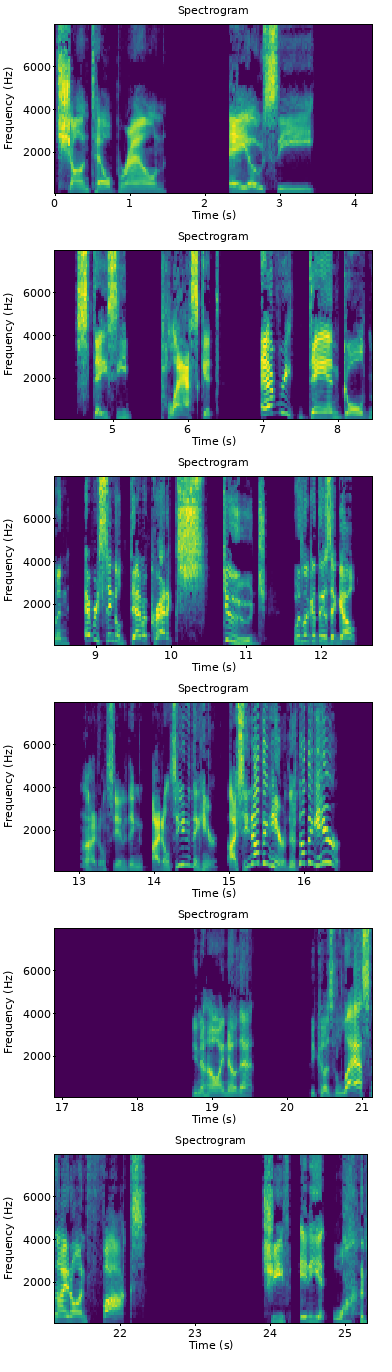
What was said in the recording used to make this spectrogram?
Shontel Brown, AOC, Stacey Plaskett, every Dan Goldman, every single Democratic stooge would look at this and go, I don't see anything. I don't see anything here. I see nothing here. There's nothing here. You know how I know that? Because last night on Fox, Chief Idiot Juan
